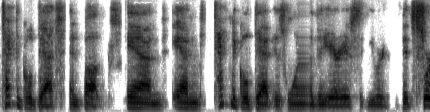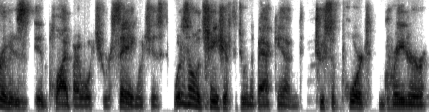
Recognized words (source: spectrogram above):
Technical debt and bugs. And and technical debt is one of the areas that you were that sort of is implied by what you were saying, which is what is all the change you have to do in the back end to support greater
